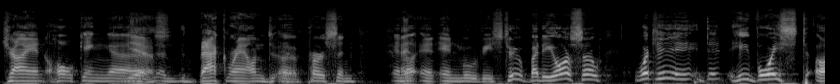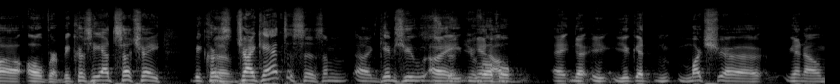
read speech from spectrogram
giant hulking uh, Yes. background uh, person in, uh, in, in movies too. But he also what did he, did he voiced uh, over because he had such a because giganticism uh, gives you a you know, a- you get much uh, you know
